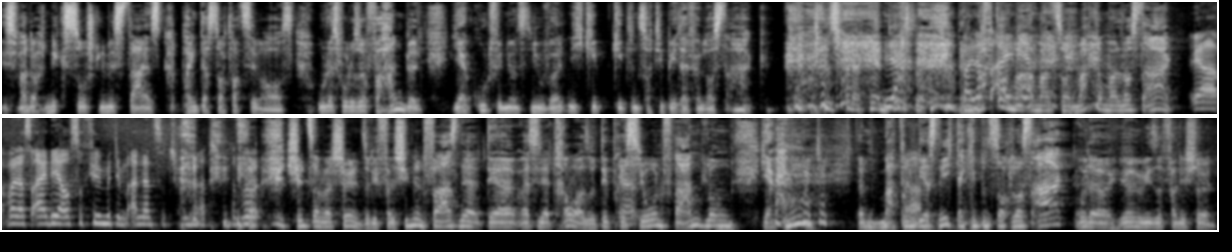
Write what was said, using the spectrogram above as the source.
es war doch nichts so Schlimmes da, es bringt das doch trotzdem raus. Oder es wurde so verhandelt. Ja gut, wenn ihr uns New World nicht gibt, gebt uns doch die Beta für Lost Ark. Das war dann ja, ja nächste. Dann mach doch mal Amazon, mach doch mal Lost Ark. Ja, weil das eine ja auch so viel mit dem anderen zu tun hat. Also, ja, ich finde es aber schön, so die verschiedenen Phasen der, der, weißt du, der Trauer, so Depression, ja. Verhandlungen. Ja gut, dann mach, bringt ihr es nicht, dann gibt uns doch Lost Ark oder irgendwie so, fand ich schön.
